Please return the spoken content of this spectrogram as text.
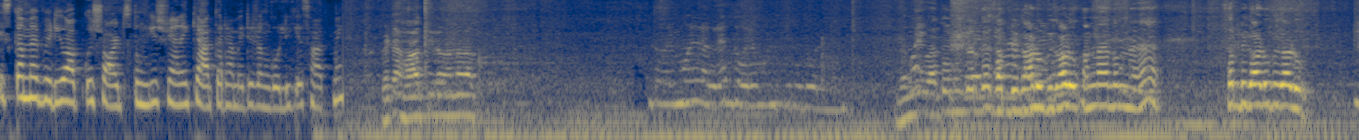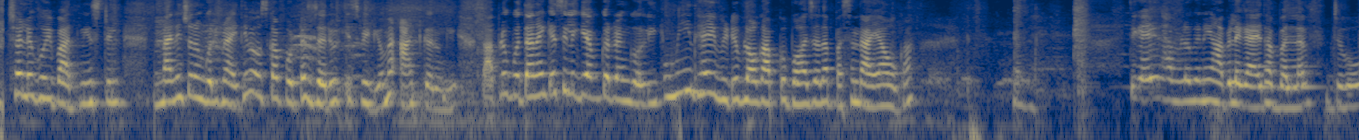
इसका मैं वीडियो आपको शॉर्ट्स दूँगी। श्रेया ने क्या करा मेरी रंगोली के साथ में? बेटा हाथ भी लगाना डोरेमोन लग रहा है डोरेमोन डोरेमोन गंदी बातों नहीं करते सब बिगाड़ू बिगाड़ू करना है तुमने हैं? सब बिगाड़ू बिगाड़ू चलो कोई बात नहीं स्टिल मैंने जो रंगोली बनाई थी, मैं उसका फ़ोटो ज़रूर इस वीडियो में ऐड करूँगी। तो आप लोग बताना कैसी लगी आपको रंगोली? उम्मीद है ये वीडियो ब्लॉग आपको बहुत ज़्यादा पसंद आया होगा। ठीक है, हम लोगों ने यहाँ पे लगाया था बल्लभ, जो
